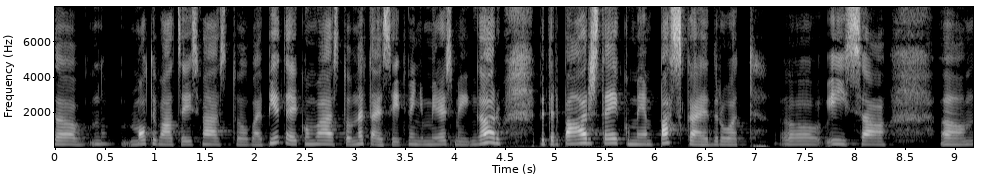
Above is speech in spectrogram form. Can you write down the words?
nu, motivācijas vēstule vai pieteikuma vēstule, netaisīt viņu mīlestību garu, bet ar pāris teikumiem paskaidrot īsā, um,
